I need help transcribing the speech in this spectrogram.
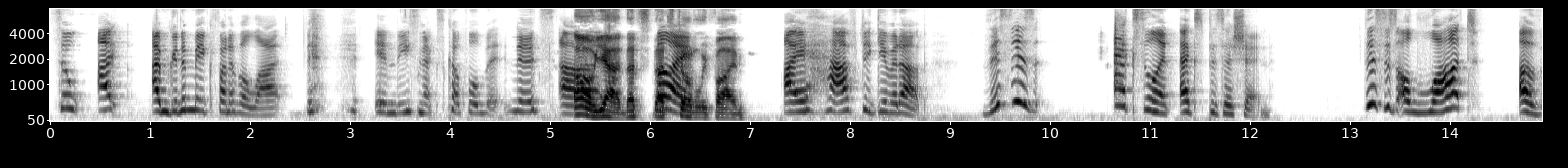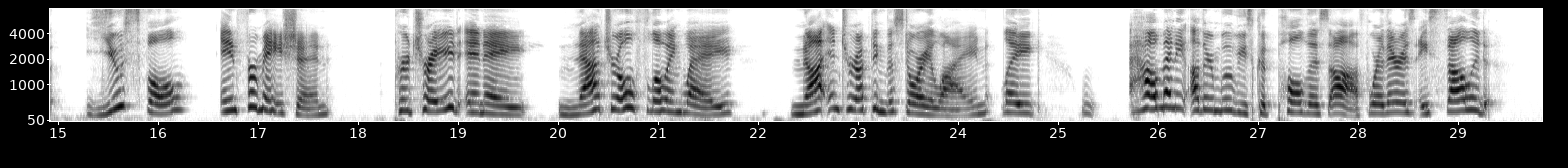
So I I'm gonna make fun of a lot in these next couple minutes. Uh, oh yeah, that's that's totally fine. I have to give it up. This is excellent exposition. This is a lot of useful information portrayed in a natural, flowing way, not interrupting the storyline. Like, how many other movies could pull this off where there is a solid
